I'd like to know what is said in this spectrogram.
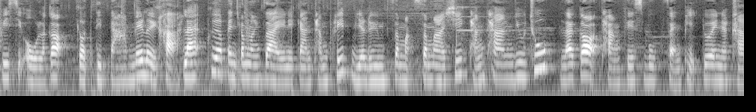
ฟิสิโอแล้วก็กดติดตามได้เลยค่ะ และเพื่อเป็นกำลังใจในการทำคลิป อย่าลืมสมัครสมาชิกทั้งทาง YouTube และก็ทาง Facebook Fanpage ด้วยนะคะ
